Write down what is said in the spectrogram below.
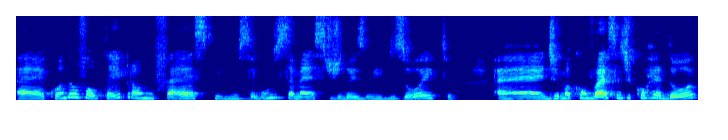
é, quando eu voltei para a Unifesp, no segundo semestre de 2018, é, de uma conversa de corredor,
